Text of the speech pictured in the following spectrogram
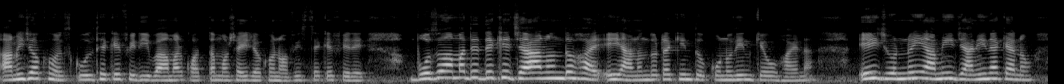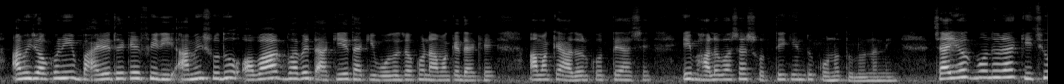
আমি যখন স্কুল থেকে ফিরি বা আমার কর্তামশাই যখন অফিস থেকে ফেরে, বোঝো আমাদের দেখে যা আনন্দ হয়, এই আনন্দটা কিন্তু কোনো দিন কেউ হয় না। এই জন্যই আমি জানি না কেন, আমি যখনই বাইরে থেকে ফিরি, আমি শুধু অবাকভাবে তাকিয়ে থাকি বোধ যখন আমাকে দেখে, আমাকে আদর করতে আসে। এই ভালোবাসার সত্যিই কিন্তু কোনো তুলনা নেই। যাই হোক বন্ধুরা, কিছু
